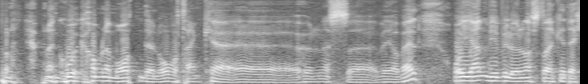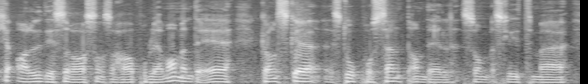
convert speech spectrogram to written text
På den, på den, gode, gamle måten det er lov å tenke uh, hundenes uh, ve og vel. Og igjen, vi vil understreke det er ikke alle disse rasene som har problemer, men det er ganske stor prosentandel som sliter med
